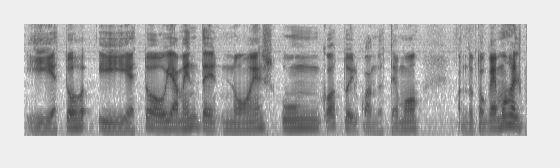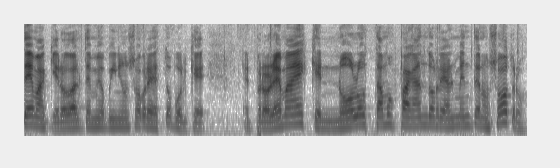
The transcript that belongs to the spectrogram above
y, esto, y esto obviamente no es un costo y cuando estemos cuando toquemos el tema, quiero darte mi opinión sobre esto porque el problema es que no lo estamos pagando realmente nosotros.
